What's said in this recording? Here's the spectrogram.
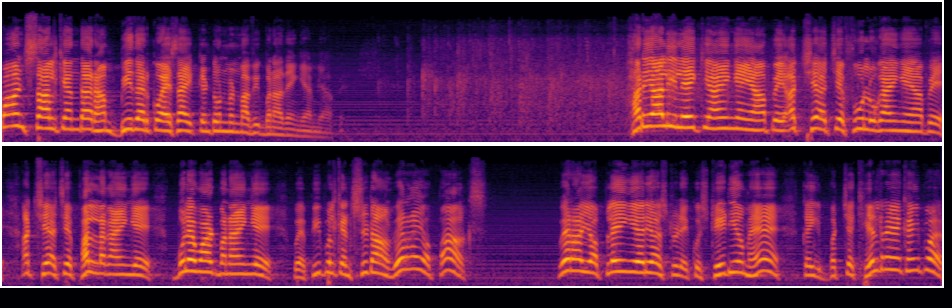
पाँच साल के अंदर हम बीदर को ऐसा एक कंटोनमेंट माफिक बना देंगे हम यहाँ पे। हरियाली लेके आएँगे यहाँ पे अच्छे अच्छे फूल उगाएँगे यहाँ पे अच्छे अच्छे फल लगाएँगे, बुलेवार्ड बनाएँगे where people can sit down where are your parks where are your playing areas today कोई स्टेडियम है? कहीं बच्चे खेल रहे हैं कहीं पर?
